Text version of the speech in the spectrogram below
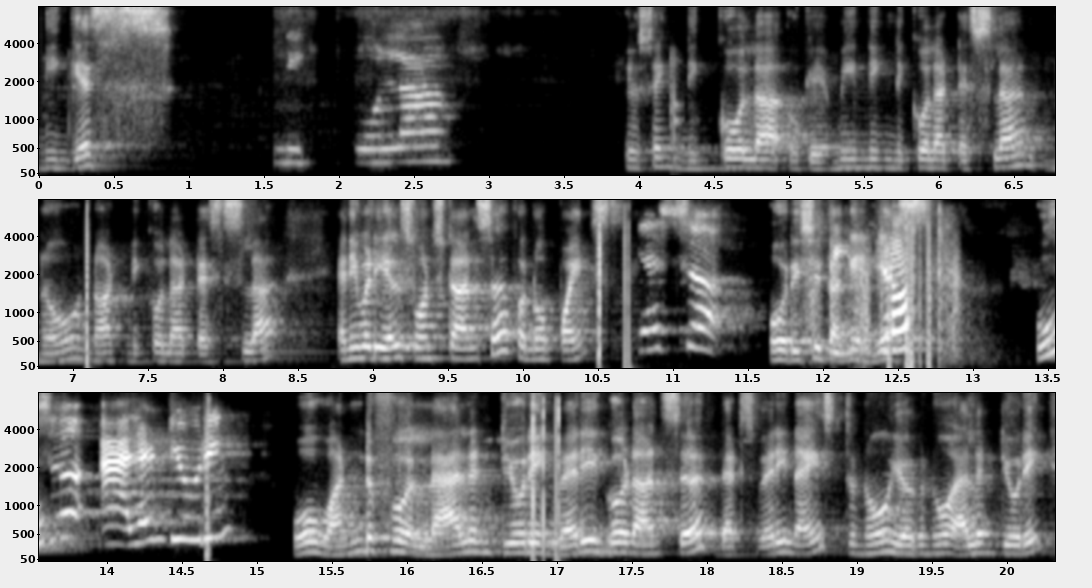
Any guess? Nicola. You're saying Nikola, okay, meaning Nikola Tesla? No, not Nikola Tesla. Anybody else wants to answer for no points? Yes, sir. Oh, Rishit again, yes. Who? Sir, Alan Turing. Oh, wonderful. Alan Turing. Very good answer. That's very nice to know you know Alan Turing.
